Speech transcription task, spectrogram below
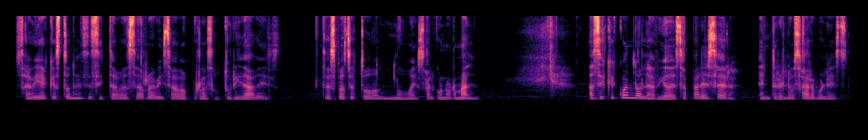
sabía que esto necesitaba ser revisado por las autoridades. Después de todo, no es algo normal. Así que cuando la vio desaparecer entre los árboles,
